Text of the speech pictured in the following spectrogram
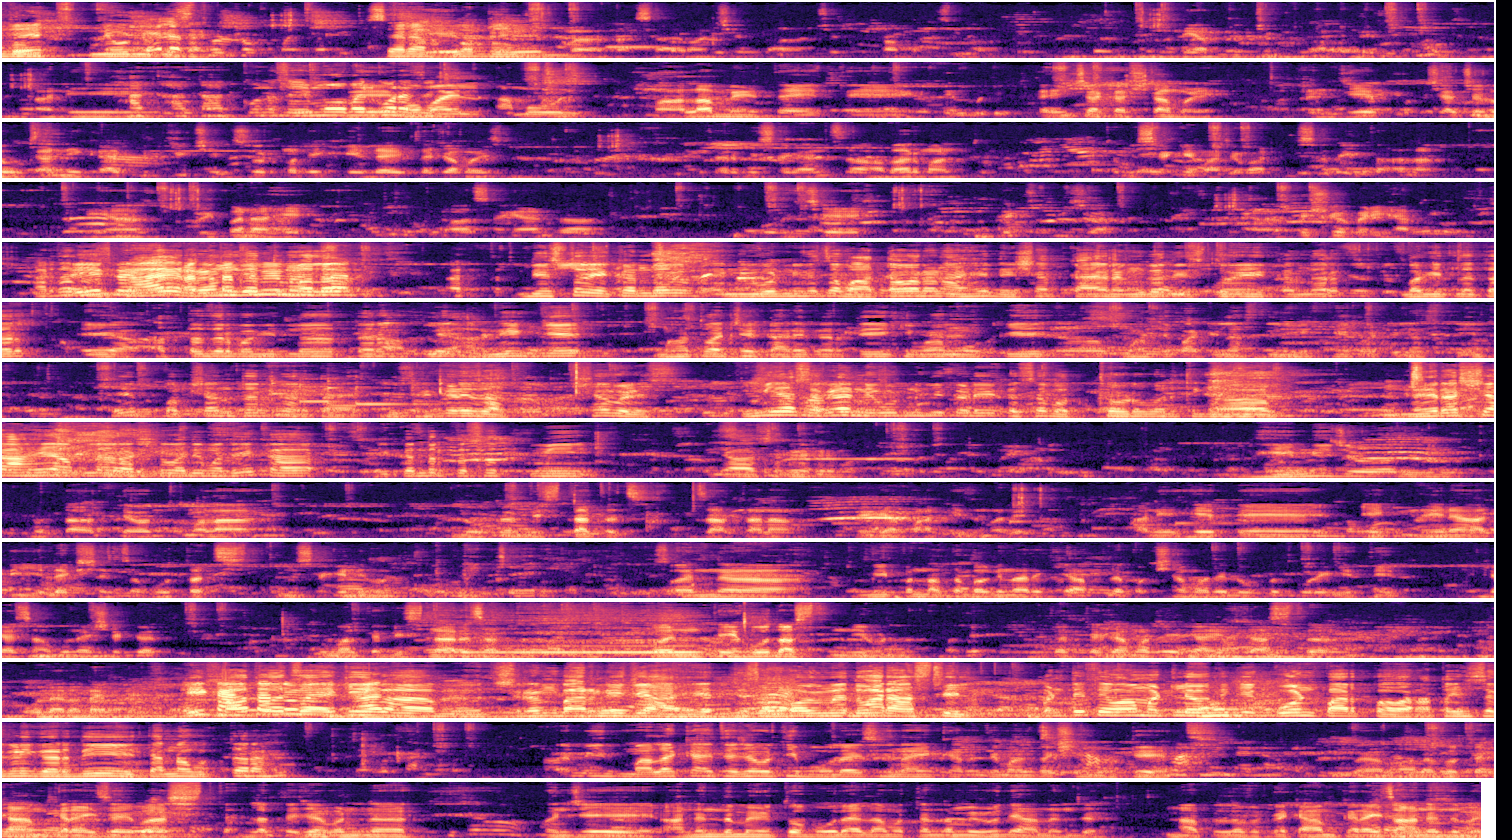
निवडणुकीसाठी. सर आपला भाऊ आणि मोबाईल? मोबाईल अमोल. मला मिळतंय ते त्यांच्या कष्टामुळे. आणि जे पक्षाच्या लोकांनी काय पिंपरी चिंचवडमध्ये केलं आहे त्याच्यामुळे तर मी सगळ्यांचा आभार मानतो. तुम्ही सगळे माझ्या वाढदिवसाला इथं आला. आणि आज होळी पण आहे. तुम्हाला सगळ्यांचा पुढचे विश यू व्हेरी हॅपी अर्थात काय रंग तुम्हाला दिसतो एकंदर निवडणुकीचं वातावरण आहे देशात काय रंग दिसतोय एकंदर बघितलं तर. ए, आत्ता जर बघितलं तर आपले अनेक जे महत्त्वाचे कार्यकर्ते किंवा मोठे मोहिते पाटील असतील विखे पाटील असतील ते पक्षांतर करतायत दुसरीकडे जातात. अशा वेळेस तुम्ही या सगळ्या निवडणुकीकडे कसं बघता? थोडं वरती नैराश्य आहे आपल्या राष्ट्रवादीमध्ये का एकंदर कसं तुम्ही या सगळ्याकडे बघता? नेहमी जेव्हा निवडणूक होतात तेव्हा तुम्हाला लोक दिसतातच जाताना वेगळ्या पार्टीजमध्ये आणि हे ते एक महिना आधी इलेक्शनचं होतंच तुम्ही सगळे निवडणूक पण मी पण आता बघणार आहे की आपल्या पक्षामध्ये लोक थोडे येतील. काय सांगू नाही शकत. तुम्हाला ते दिसणारच आता. पण ते होत असतं निवडणूकमध्ये. तर त्याच्यामध्ये काय जास्त बोलायला नाही पाहिजे. एक महत्वाचं आहे की अ, श्रंग बारणे जे आहेत ते संभाव्य उमेदवार असतील. पण ते तेव्हा म्हटले होते की कोण पार्थ पवार? आता ही सगळी गर्दी त्यांना उत्तर आहे. मी मला काय त्याच्यावरती बोलायचं नाही कारण ते माझ्यापेक्षा मोठे आहेत. मला फक्त काम करायचं आहे बस. त्यांना त्याच्यावरनं म्हणजे आनंद मिळतो बोलायला मग त्यांना मिळू दे आनंद. आपल्याला फक्त काम करायचा आनंद अ,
